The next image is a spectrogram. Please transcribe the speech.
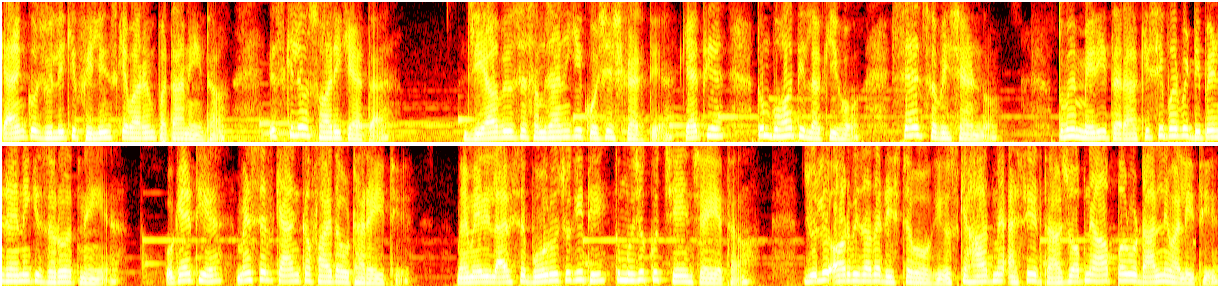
कैंग को जूली की फीलिंग्स के बारे में पता नहीं था, इसके लिए वो सॉरी कहता है। जिया भी उसे समझाने की कोशिश करती है। कहती है, तुम बहुत ही लकी हो सेल्फ सफिशियंट हो। तुम्हें मेरी तरह किसी पर भी डिपेंड रहने की ज़रूरत नहीं है। वो कहती है, मैं सिर्फ़ कैंग का फ़ायदा उठा रही थी। मैं मेरी लाइफ से बोर हो चुकी थी तो मुझे कुछ चेंज चाहिए था। जूली और भी ज़्यादा डिस्टर्ब होगी। उसके हाथ में एसिड था, जो अपने आप पर वो डालने वाली थी।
